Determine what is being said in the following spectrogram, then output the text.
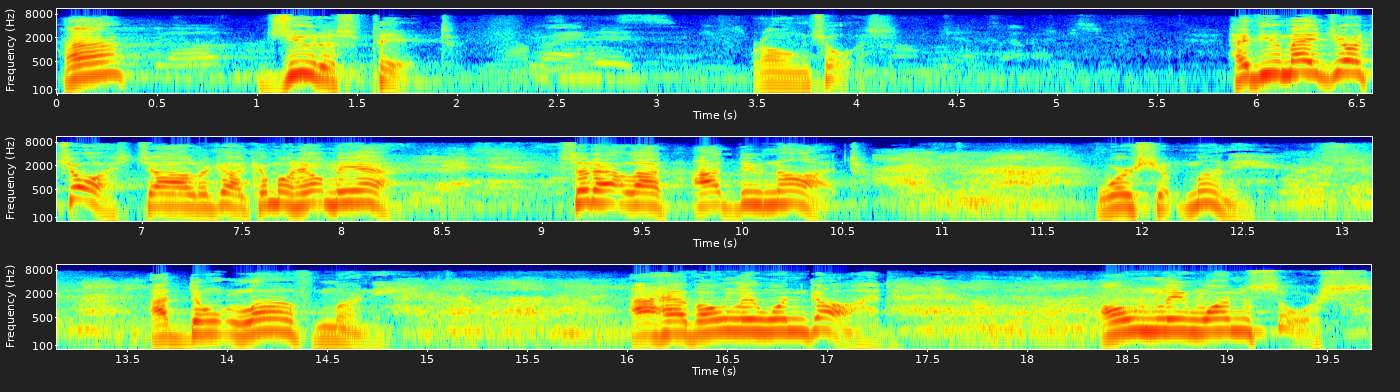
Huh? Judas picked. Wrong choice. Have you made your choice, child of God? Come on, help me out. Sit out loud. I do not, I do not worship money. worship money. I don't love money. I love money. I have only one God, I have only one only one source.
